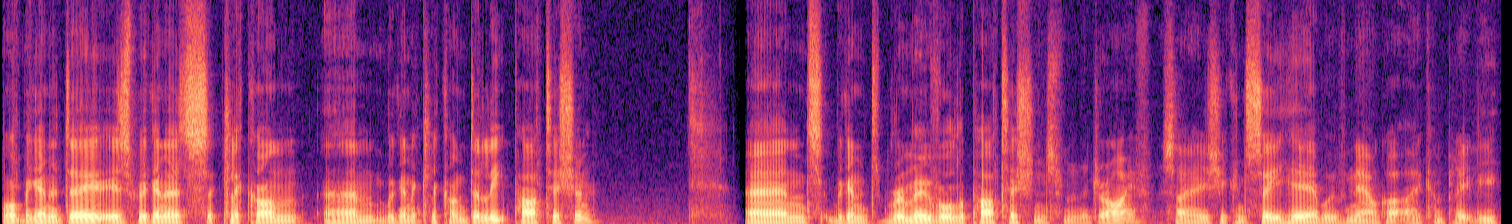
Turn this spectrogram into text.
What we're going to do is we're going to click on um, we're going to click on delete partition and we're going to remove all the partitions from the drive. So as you can see here we've now got a completely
